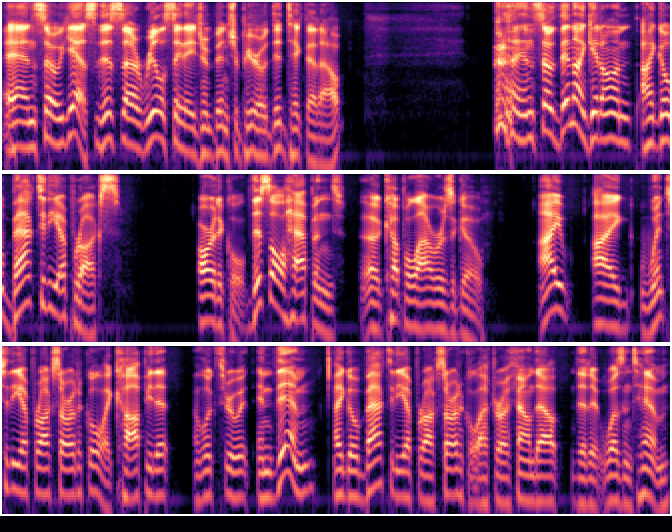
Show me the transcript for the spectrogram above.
And so, yes, this uh, real estate agent, Ben Shapiro, did take that out. and so then I get on, I go back to the Uproxx article. This all happened a couple hours ago. I I went to the Uproxx article, I copied it, I looked through it, and then I go back to the Uproxx article after I found out that it wasn't him,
